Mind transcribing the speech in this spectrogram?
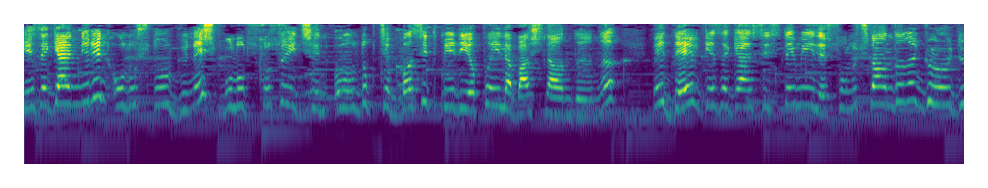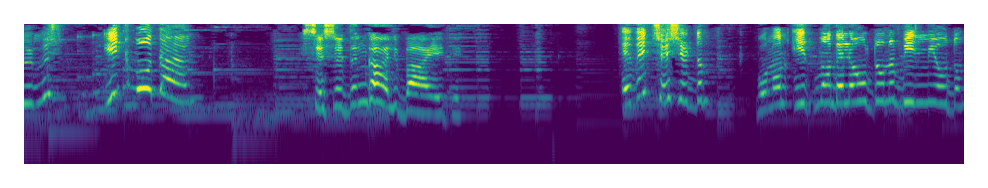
gezegenlerin oluştuğu güneş bulutsusu için oldukça basit bir yapıyla başlandığını ve dev gezegen sistemiyle sonuçlandığını gördüğümüz ilk model. Şaşırdın galiba Edi. Evet şaşırdım. Bunun ilk model olduğunu bilmiyordum.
